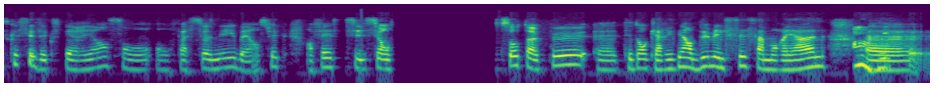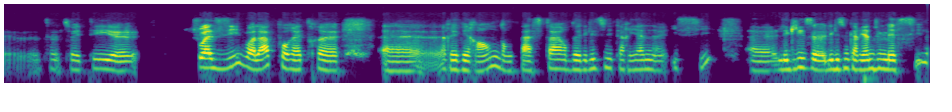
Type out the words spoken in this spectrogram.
est-ce que ces expériences ont, façonné, ben ensuite, en fait, si, on saute un peu, tu es donc arrivé en 2006 à Montréal. Ah tu, as été choisi voilà, pour être euh, euh, révérende, donc pasteur de l'Église unitarienne ici, euh, l'Église unitarienne du Messie,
